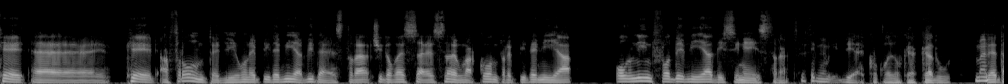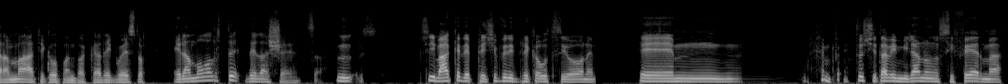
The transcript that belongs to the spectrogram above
che, eh, che a fronte di un'epidemia di destra ci dovesse essere una controepidemia o un'infodemia di sinistra. E quindi ecco quello che è accaduto. Ma... È drammatico quando accade questo. È la morte della scienza. Mm, sì, ma anche del principio di precauzione. Ehm... Tu citavi Milano non si ferma.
